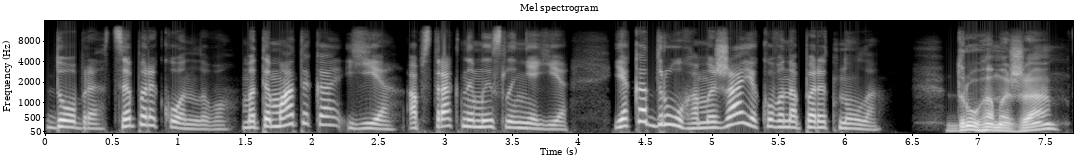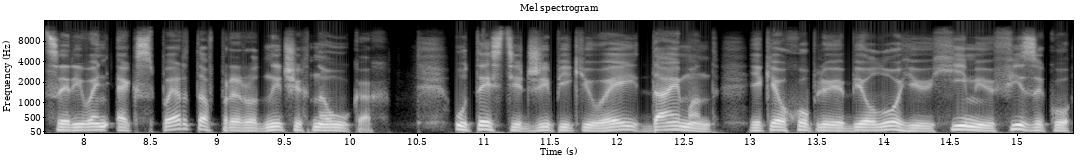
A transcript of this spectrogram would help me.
Добре, це переконливо. Математика є, абстрактне мислення є. Яка друга межа, яку вона перетнула? Друга межа – це рівень експерта в природничих науках. У тесті GPQA Diamond, яке охоплює біологію, хімію, фізику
